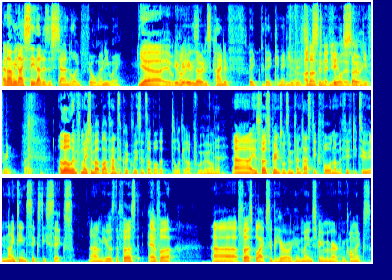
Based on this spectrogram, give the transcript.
And I mean, I see that as a standalone film anyway. yeah. It Even, even though it is kind of they they connected. Yeah, I don't just- think they knew what they were so doing. different. Like, a little information about Black Panther quickly, since I bothered to look it up before we move on. yeah. Uh, his first appearance was in Fantastic Four, number 52, in 1966. Um, he was the first ever, uh, first black superhero in mainstream American comics.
